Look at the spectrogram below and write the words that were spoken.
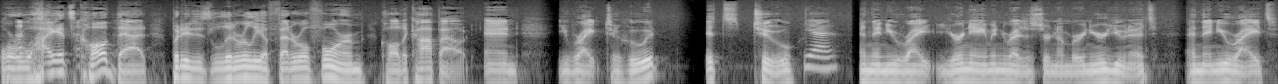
or why it's called that, but it is literally a federal form called a cop out, and you write to who it it's to, Yeah. and then you write your name and register number and your unit, and then you write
